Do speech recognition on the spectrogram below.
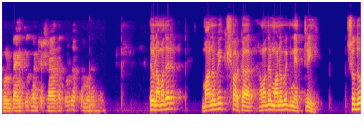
ভোট ব্যাংক ওখানটা সহায়তা করবে আপনার মনে হয়? দেখুন আমাদের মানবিক সরকার, আমাদের মানবিক নেত্রী। শুধু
